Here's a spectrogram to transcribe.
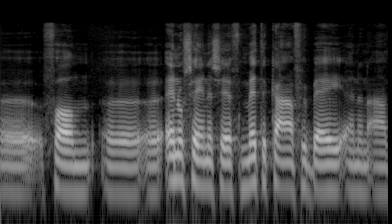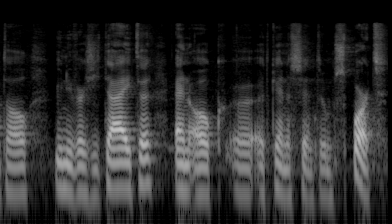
uh, van eh, NOC-NSF met de KNVB en een aantal universiteiten en ook het kenniscentrum Sport.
